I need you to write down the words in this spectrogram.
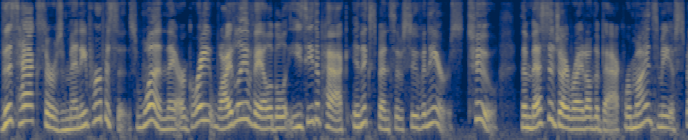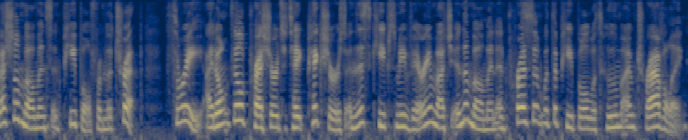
This hack serves many purposes. One, they are great, widely available, easy to pack, inexpensive souvenirs. Two, the message I write on the back reminds me of special moments and people from the trip. Three, I don't feel pressure to take pictures, and this keeps me very much in the moment and present with the people with whom I'm traveling.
